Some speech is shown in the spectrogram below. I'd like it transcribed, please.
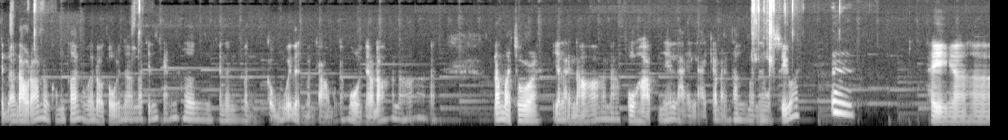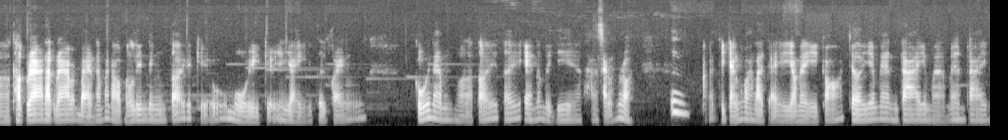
thì ở đâu đó nó cũng tới một cái độ tuổi nó nó chín chắn hơn, cho nên mình cũng quyết định mình chọn một cái mùi nào đó nó, nó mature với lại nó nó phù hợp với lại lại cái bản thân mình hơn một xíu á. Ừm. Thì, ờ, thật ra thật ra bạn đã bắt đầu bạn leaning tới cái kiểu mùi kiểu như vầy từ khoảng cuối năm hoặc là tới tới end of the year thả sẵn rồi. Đó, chỉ chẳng qua là tại dạo này có chơi với mấy anh trai mà mấy anh trai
